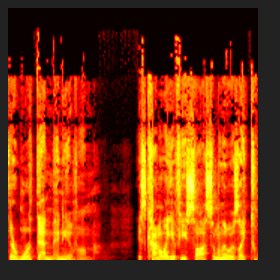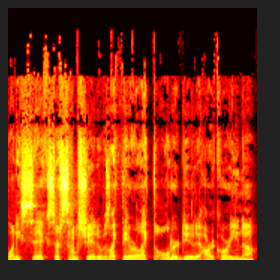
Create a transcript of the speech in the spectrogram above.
There weren't that many of them. It's kind of like if you saw someone that was like 26 or some shit, it was like they were like the older dude at hardcore, you know?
